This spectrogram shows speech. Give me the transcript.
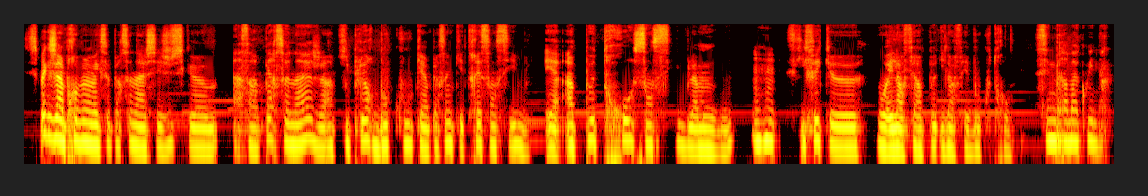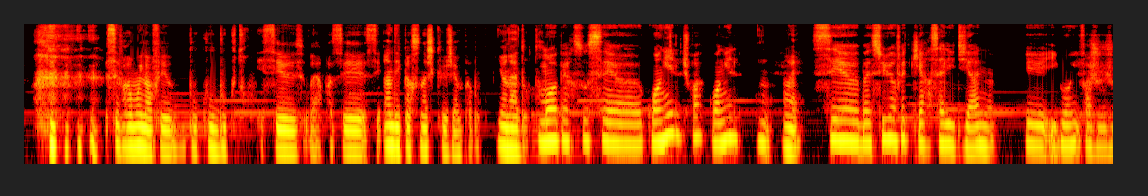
C'est pas que j'ai un problème avec ce personnage, c'est juste que ah, c'est un personnage qui pleure beaucoup, qui est une personne qui est très sensible, et un peu trop sensible à mon goût. Ce qui fait que... Ouais, il en fait un peu... Il en fait beaucoup trop. C'est une drama queen. C'est vraiment, il en fait beaucoup, beaucoup trop. Et c'est, ouais, après, c'est, c'est un des personnages que j'aime pas beaucoup. Il y en a d'autres. Moi, perso, c'est euh, Kwang Il, je crois. Kwang Il. Mm, Ouais. C'est euh, bah, celui en fait qui harcèle Ijian. Et enfin, je, je,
